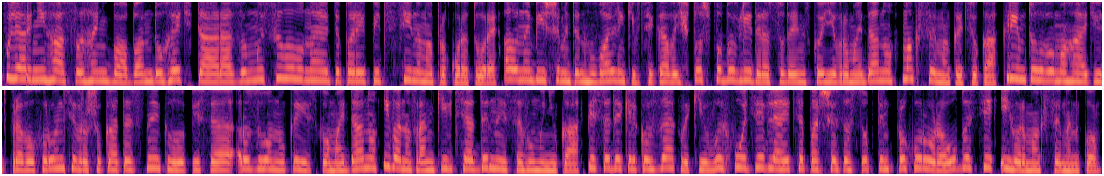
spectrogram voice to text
Популярні гасла ганьба, банду геть та разом ми сила лунають тепер і під стінами прокуратури. Але найбільше мітингувальників цікавить, хто ж побив лідера студентського Євромайдану Максима Кацюка. Крім того, вимагають від правоохоронців розшукати зниклого після розгону київського майдану івано-франківця Дениса Гуменюка. Після декількох закликів виход з'являється перший заступник прокурора області Ігор Максименко.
